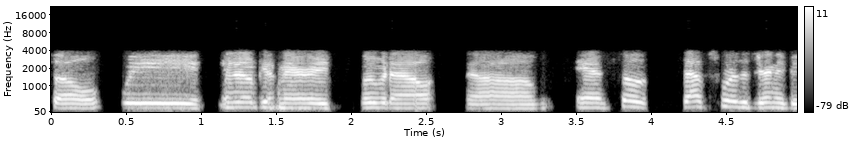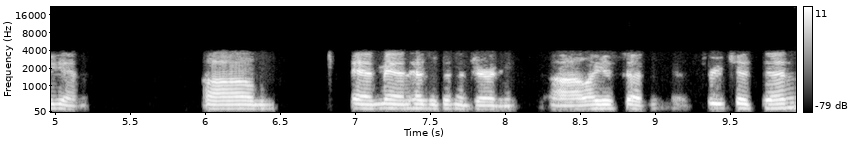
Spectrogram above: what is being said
so we ended up getting married, moving out, um, and so that's where the journey began. Um, and man, has it been a journey. Uh, like I said, three kids in,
